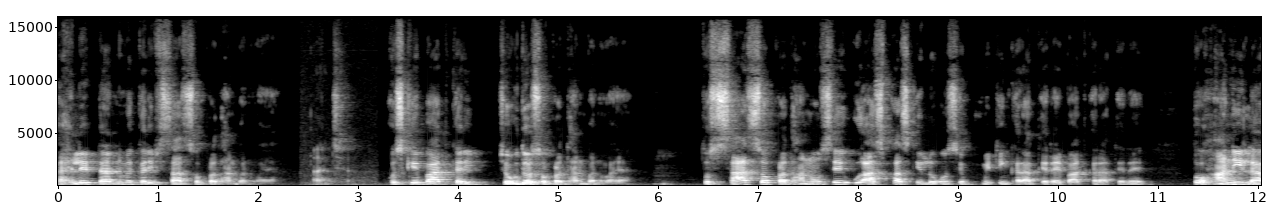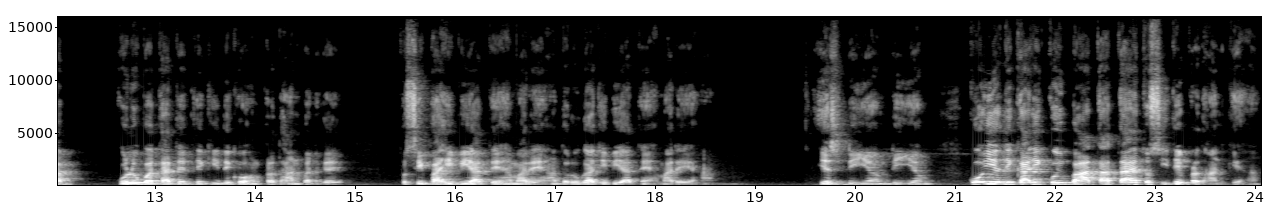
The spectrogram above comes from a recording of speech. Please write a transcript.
पहले टर्न में करीब 700 प्रधान बनवाया। अच्छा। उसके बाद करीब 1400 प्रधान बनवाया। तो 700 प्रधानों से आसपास के लोगों से मीटिंग कराते रहे बात कराते रहे। तो हानि लाभ वो लोग बताते थे कि देखो हम प्रधान बन गए तो सिपाही भी आते हैं हमारे यहाँ दरोगा जी भी आते हैं हमारे यहाँ। S D M D M कोई अधिकारी कोई बात आता है तो सीधे प्रधान के यहाँ।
